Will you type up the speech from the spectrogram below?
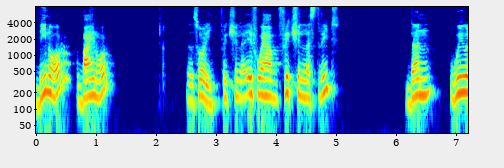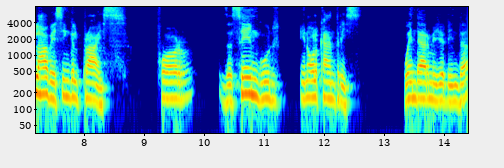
ቢኖር ባይኖር ሶሪ ፍሪክሽን if we have frictionless trade then we will have a single price for the same good in all countries when they are measured in the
